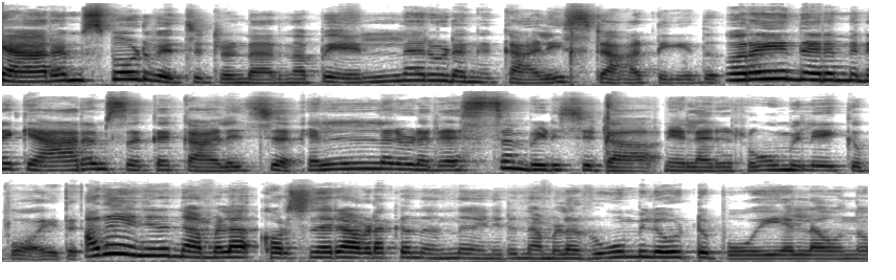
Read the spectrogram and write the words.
ക്യാരംസ് ബോർഡ് വെച്ചിട്ടുണ്ടായിരുന്നു. അപ്പൊ എല്ലാവരോടും അങ്ങ് കളി സ്റ്റാർട്ട് ചെയ്തു. കുറേ നേരം പിന്നെ ക്യാരംസ് ഒക്കെ കളിച്ച് എല്ലാവരുടെ രസം പിടിച്ചിട്ടാണ് എല്ലാവരും റൂമിലേക്ക് പോയത്. അത് കഴിഞ്ഞിട്ട് നമ്മൾ കുറച്ചു നേരം അവിടെ ഒക്കെ നിന്ന് കഴിഞ്ഞിട്ട് നമ്മൾ റൂമിലോട്ട് പോയി എല്ലാം ഒന്ന്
